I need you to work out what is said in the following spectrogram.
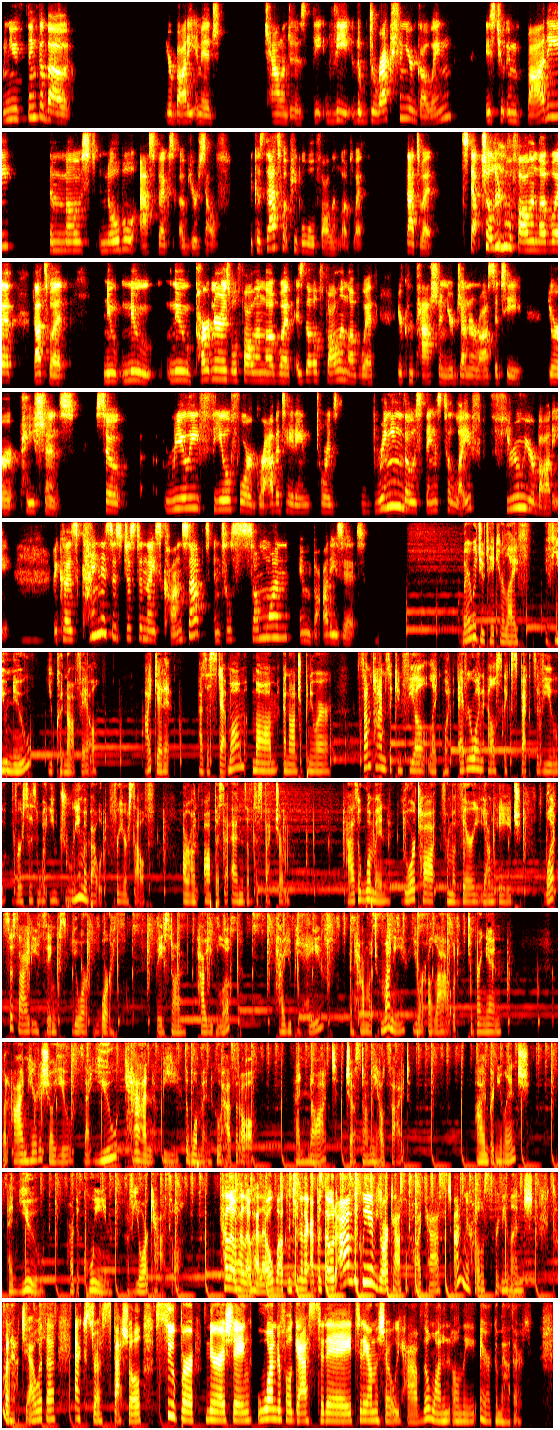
when you think about your body image challenges, the the the direction you're going is to embody the most noble aspects of yourself because that's what people will fall in love with. That's what stepchildren will fall in love with. That's what new new new partners will fall in love with is they'll fall in love with your compassion, your generosity, your patience. So really feel for gravitating towards bringing those things to life through your body because kindness is just a nice concept until someone embodies it. Where would you take your life if you knew you could not fail? I get it. As a stepmom, mom, and entrepreneur, sometimes it can feel like what everyone else expects of you versus what you dream about for yourself are on opposite ends of the spectrum. As a woman, you're taught from a very young age what society thinks you're worth based on how you look, how you behave, and how much money you're allowed to bring in. But I'm here to show you that you can be the woman who has it all, and not just on the outside. I'm Brittany Lynch, and you are the queen of your castle. Hello, hello, hello. Welcome to another episode of the Queen of Your Castle podcast. I'm your host, Brittany Lynch, coming at you with a extra special, super nourishing, wonderful guest today. Today on the show, we have the one and only Erica Mather.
